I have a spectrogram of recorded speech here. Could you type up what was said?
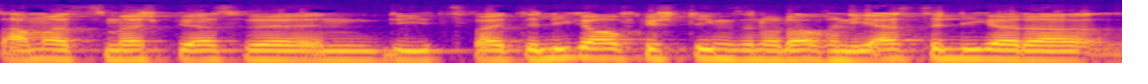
Damals zum Beispiel, als wir in die zweite Liga aufgestiegen sind oder auch in die erste Liga, da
